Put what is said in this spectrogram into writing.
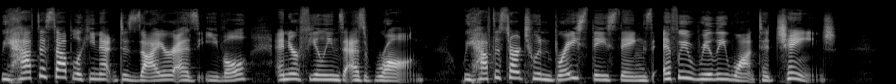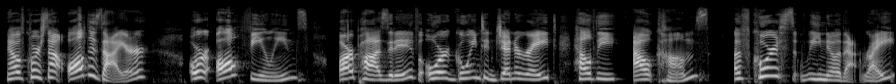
We have to stop looking at desire as evil and your feelings as wrong. We have to start to embrace these things if we really want to change. Now, of course, not all desire or all feelings are positive or going to generate healthy outcomes. Of course, we know that, right?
